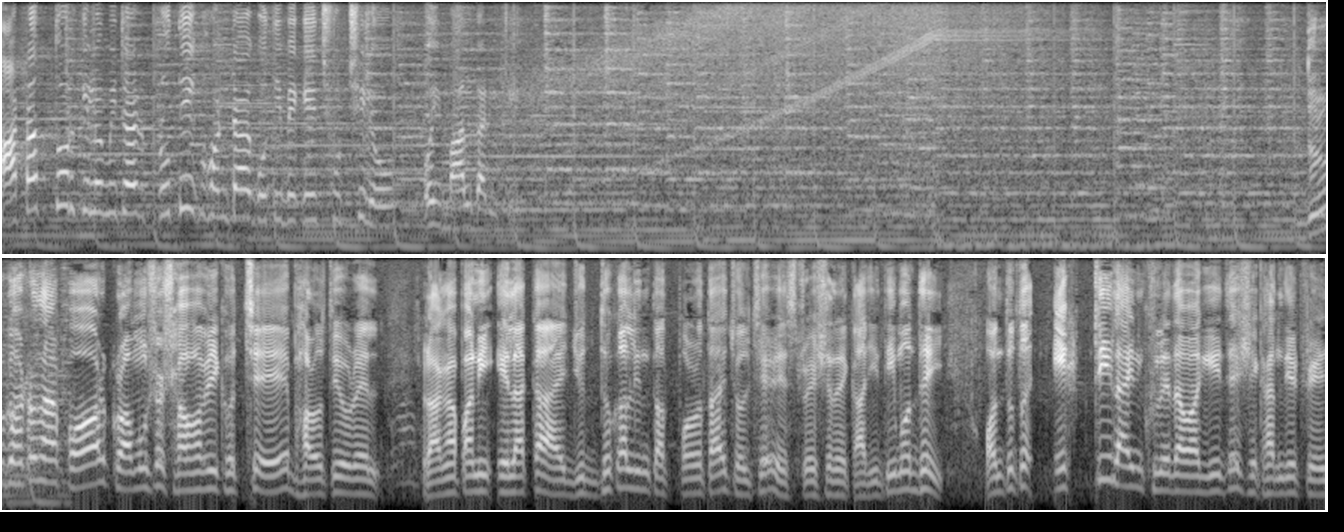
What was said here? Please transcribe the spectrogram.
আটাত্তর কিলোমিটার প্রতি ঘণ্টা গতিবেগে ছুটছিল ওই মালগাড়িটি। দুর্ঘটনার পর ক্রমশ স্বাভাবিক হচ্ছে ভারতীয় রেল রাঙাপানি এলাকায় যুদ্ধকালীন তৎপরতায় চলছে রেস্টোরেশনের কাজ। ইতিমধ্যেই অন্তত একটি লাইন খুলে দেওয়া গিয়েছে, সেখান দিয়ে ট্রেন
